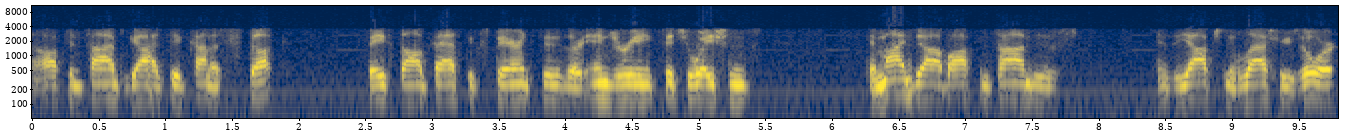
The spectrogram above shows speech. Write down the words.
Now, oftentimes, guys get kind of stuck based on past experiences or injury situations. And my job, oftentimes, is is the option of last resort,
